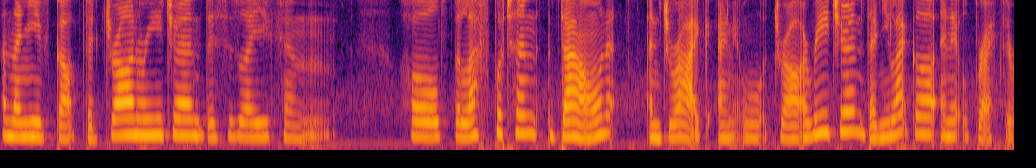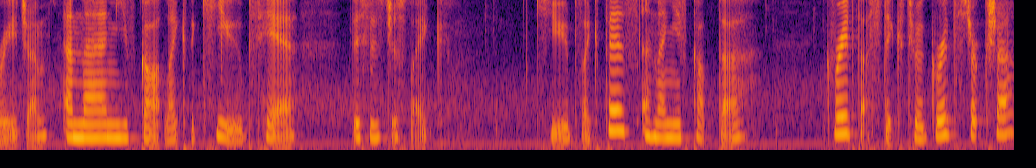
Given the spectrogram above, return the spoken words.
And then you've got the drawn region. This is where you can hold the left button down and drag and it will draw a region. Then you let go and it will break the region. And then you've got like the cubes here. This is just like cubes like this and then you've got the grid that sticks to a grid structure.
